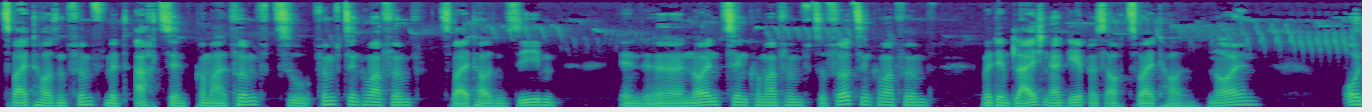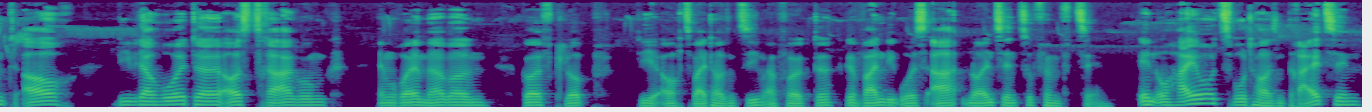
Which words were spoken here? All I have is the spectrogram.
2005 mit 18,5 zu 15,5, 2007 in äh, 19,5 zu 14,5, mit dem gleichen Ergebnis auch 2009 und auch die wiederholte Austragung im Royal Melbourne Golf Club, die auch 2007 erfolgte, gewann die USA 19 zu 15. In Ohio 2013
